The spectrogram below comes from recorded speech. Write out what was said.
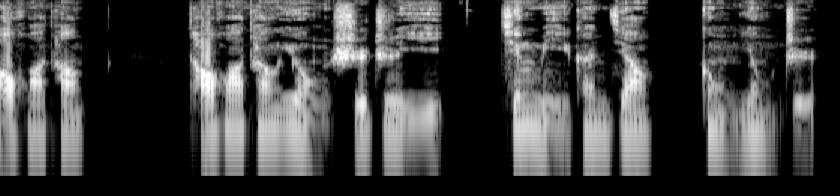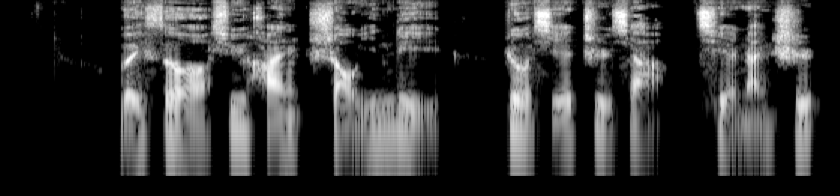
桃花汤，桃花汤用十之宜，精米干姜共用之。为色虚寒少阴利，热邪滞下，切难施。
